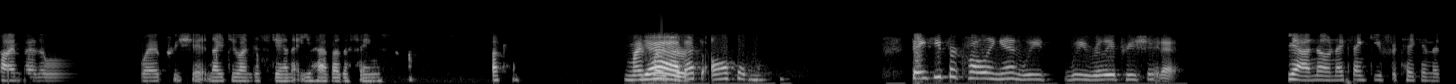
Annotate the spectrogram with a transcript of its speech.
time, by the way. I appreciate it, and I do understand that you have other things. Okay. My yeah, pleasure. that's awesome. Thank you for calling in. We we really appreciate it. Yeah, no, and I thank you for taking the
